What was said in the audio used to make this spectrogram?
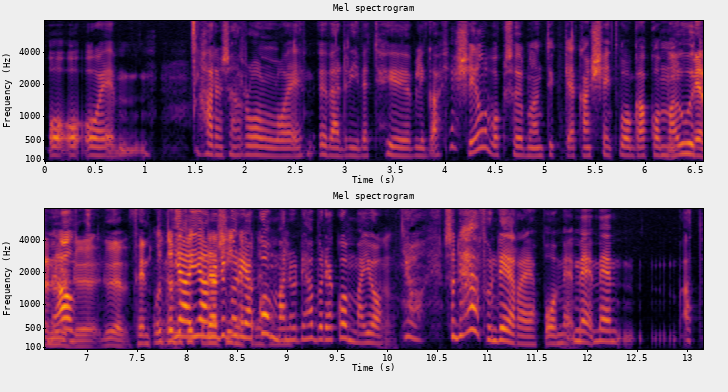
och, och, och är, har en sån roll och är överdrivet hövliga. Jag själv också ibland tycker jag kanske inte vågar komma ut med nu, allt. Du, du är 50 Ja, ja, ja det börjar komma nu. Det har börjat komma, ja. Mm. ja. Så det här funderar jag på. Med, med, med att,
